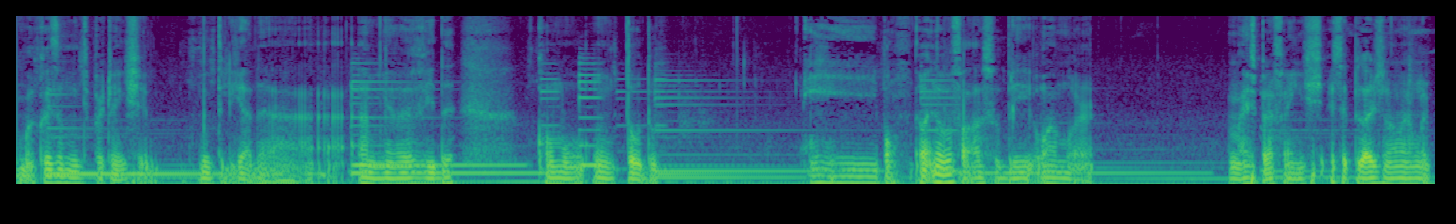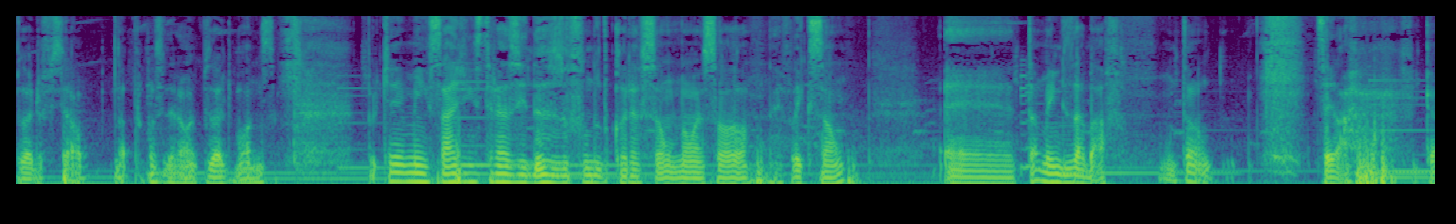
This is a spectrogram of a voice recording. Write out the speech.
uma coisa muito importante, muito ligada à, à minha vida como um todo. E, bom, eu ainda vou falar sobre o amor mais pra frente. Esse episódio não é um episódio oficial, dá pra considerar um episódio bônus. Porque mensagens trazidas do fundo do coração não é só reflexão, é também desabafo. Então, sei lá, fica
